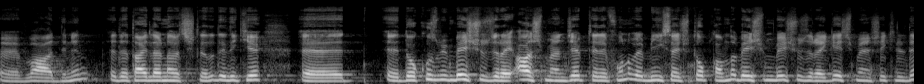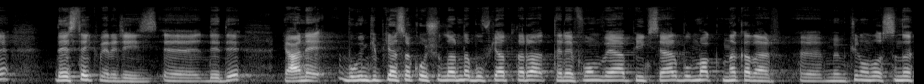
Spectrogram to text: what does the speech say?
e, vaadinin e, detaylarını açıkladı. Dedi ki e, e, 9500 lirayı aşmayan cep telefonu ve bilgisayar için toplamda 5500 liraya geçmeyen şekilde destek vereceğiz e, dedi. Yani bugünkü piyasa koşullarında bu fiyatlara telefon veya bilgisayar bulmak ne kadar e, mümkün orasını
